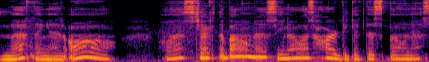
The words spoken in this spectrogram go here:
Nothing at all. Let's check the bonus. You know, it's hard to get this bonus.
